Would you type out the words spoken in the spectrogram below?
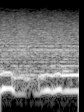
Mm-hmm.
